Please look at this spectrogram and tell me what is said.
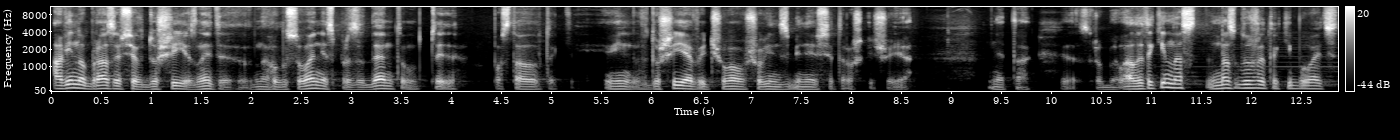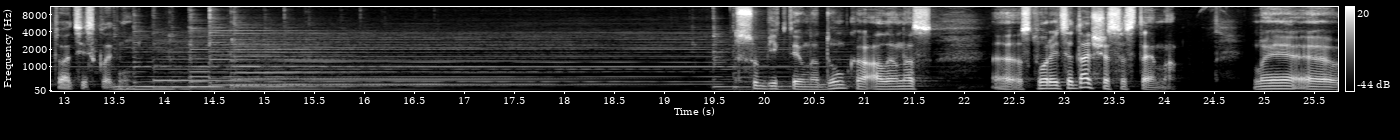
А він образився в душі, знаєте, на голосування з президентом. Ти поставив такі. Він в душі я відчував, що він змінився трошки, що я не так е, зробив. Але такі в нас, в нас дуже такі бувають ситуації складні. Суб'єктивна думка, але в нас створюється далі система. Ми е,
